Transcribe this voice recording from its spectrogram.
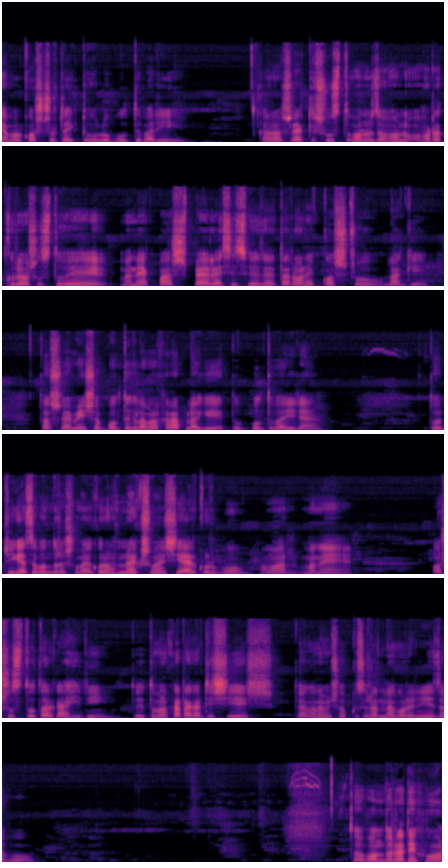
আমার কষ্টটা একটু হলেও বলতে পারি। কারণ আসলে একটা সুস্থ মানুষ যখন হঠাৎ করে অসুস্থ হয়ে মানে এক পাশ প্যারালাইসিস হয়ে যায়, তার অনেক কষ্ট লাগে। তো আসলে আমি এইসব বলতে গেলে আমার খারাপ লাগে, তো বলতে পারি না। তো ঠিক আছে বন্ধুরা, সময় করে অন্য এক সময় শেয়ার করব আমার মানে অসুস্থতার কাহিনী। তো তোমার কাটাকাটি শেষ, তো এখন আমি সব কিছু রান্না করে নিয়ে যাব। তো বন্ধুরা দেখুন,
